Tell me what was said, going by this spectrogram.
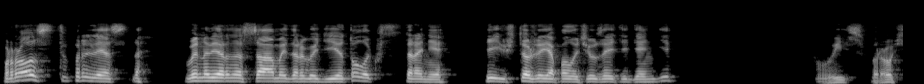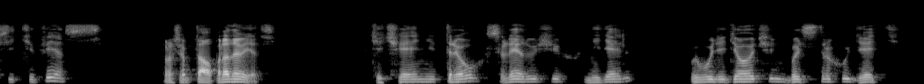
просто прелестно. Вы, наверное, самый дорогой диетолог в стране. И что же я получу за эти деньги? Вы сбросите вес, прошептал продавец. В течение трех следующих недель вы будете очень быстро худеть.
